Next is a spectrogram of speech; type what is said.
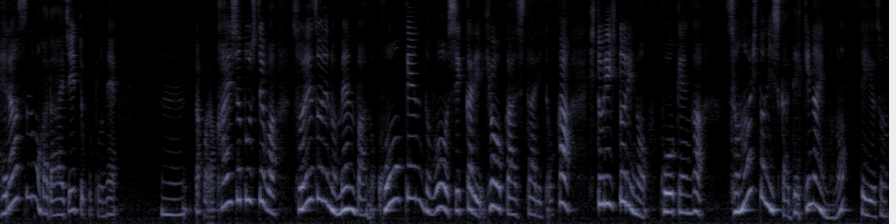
減らすのが大事ってことね。うん、だから会社としてはそれぞれのメンバーの貢献度をしっかり評価したりとか一人一人の貢献がその人にしかできないものっていうその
